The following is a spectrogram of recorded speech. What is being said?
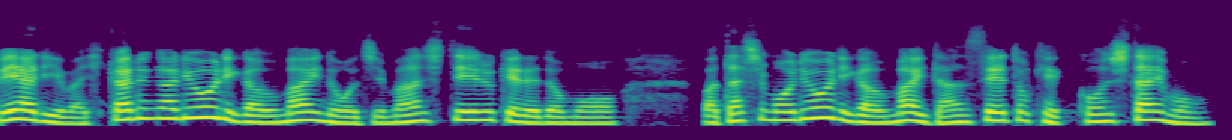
メアリーはヒカルが料理がうまいのを自慢しているけれども、私も料理がうまい男性と結婚したいもん。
